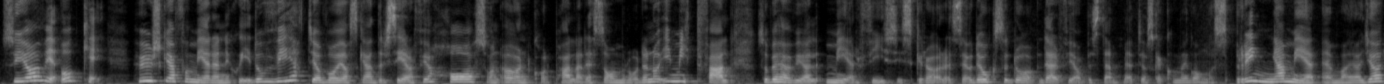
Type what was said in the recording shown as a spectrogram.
Så jag vet, okej, okay, hur ska jag få mer energi? Då vet jag vad jag ska adressera för jag har sån örnkoll på alla dessa områden och i mitt fall så behöver jag mer fysisk rörelse och det är också då därför jag har bestämt mig att jag ska komma igång och springa mer än vad jag gör.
